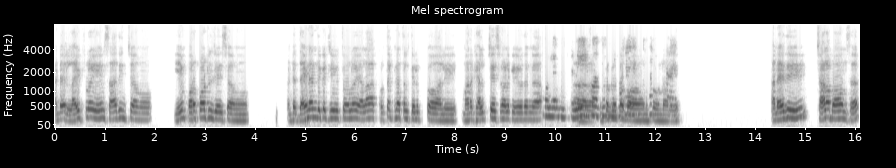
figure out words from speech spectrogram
అంటే లైఫ్లో ఏం సాధించాము ఏం పొరపాట్లు చేశాము అంటే దైనందిక జీవితంలో ఎలా కృతజ్ఞతలు తెలుపుకోవాలి మనకు హెల్ప్ చేసిన వాళ్ళకి ఏ విధంగా కృతజ్ఞత భావంతో ఉండాలి. అనేది చాలా బాగుంది సార్.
